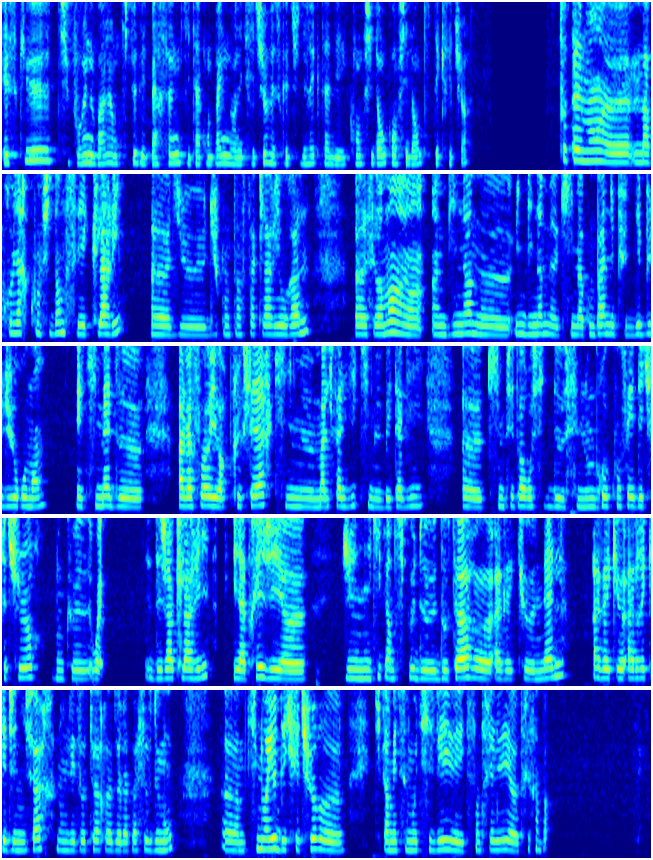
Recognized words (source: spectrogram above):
Est-ce que tu pourrais nous parler un petit peu des personnes qui t'accompagnent dans l'écriture? Est-ce que tu dirais que tu as des confidents, confidentes d'écriture? Totalement. Euh, ma première confidente, c'est Clary, euh, du, compte Insta Clary Oran. Euh, c'est vraiment un, binôme, une binôme qui m'accompagne depuis le début du roman et qui m'aide à la fois à y voir plus clair, qui me malfalie, qui me bétalie, qui me fait peur aussi de ses nombreux conseils d'écriture. Donc ouais, déjà Clary. Et après j'ai une équipe un petit peu d'auteurs avec Nell, avec Adric et Jennifer, donc les auteurs de La passeuse de mots. Euh, un petit noyau d'écriture euh, qui permet de se motiver et de s'entraider euh, très sympa.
